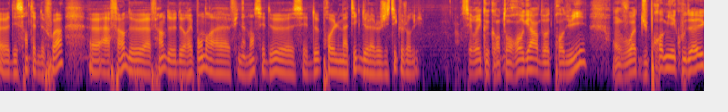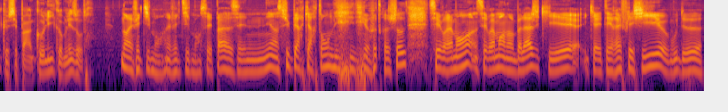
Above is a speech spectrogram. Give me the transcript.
euh, des centaines de fois euh, afin, de, afin de, répondre à finalement ces deux, ces deux problématiques de la logistique aujourd'hui. C'est vrai que quand on regarde votre produit, on voit du premier coup d'œil que c'est pas un colis comme les autres. Non, effectivement, effectivement, c'est pas, c'est ni un super carton ni, autre chose. C'est vraiment, c'est vraiment un emballage qui est, qui a été réfléchi au bout de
